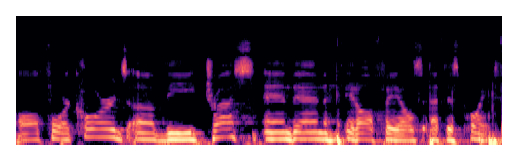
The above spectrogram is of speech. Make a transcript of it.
all four chords of the truss and then it all fails at this point.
